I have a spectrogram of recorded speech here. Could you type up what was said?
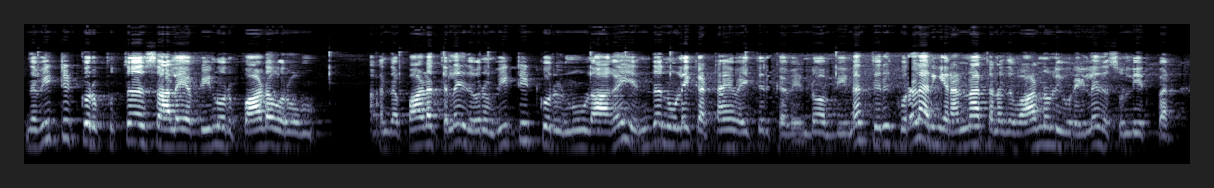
இந்த வீட்டிற்கு ஒரு புத்தக சாலை அப்படின்னு ஒரு பாடம் வரும். அந்த பாடத்துல இது வரும் வீட்டிற்கு ஒரு நூலாக எந்த நூலை கட்டாயம் வைத்திருக்க வேண்டும் அப்படின்னா திருக்குறள் அறிஞர் அண்ணா தனது வானொலி உரையில இதை சொல்லியிருப்பார்.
